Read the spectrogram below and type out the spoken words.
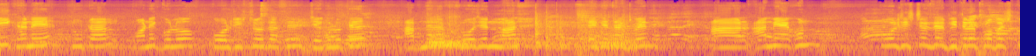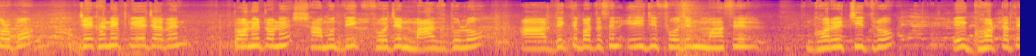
এইখানে টোটাল অনেকগুলো কোল্ড স্টোরেজ আছে, যেগুলোতে আপনারা ফ্রোজেন মাছ দেখে থাকবেন। আর আমি এখন কোল্ড স্টোরেজের ভিতরে প্রবেশ করব, যেখানে পেয়ে যাবেন টনে টনে সামুদ্রিক ফ্রোজেন মাছগুলো। আর দেখতে পাচ্ছেন এই যে ফ্রোজেন মাছের ঘরের চিত্র, এই ঘরটাতে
